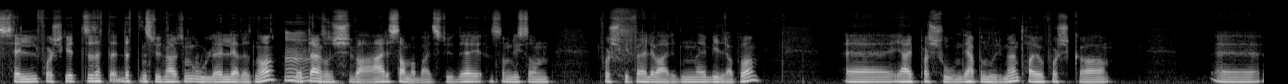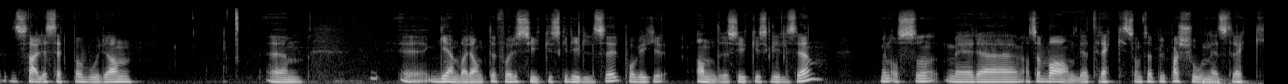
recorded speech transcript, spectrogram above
selv forsket så dette, dette studien her som Ole ledet nå, Mm. dette er en sånn svær samarbeidsstudie som liksom forskere fra hele verden eh, bidrar på. Eh, jeg personlig her på Nordment har jo forska eh, særlig sett på hvordan eh, eh, genvarianter for psykiske lidelser påvirker andre psykiske lidelser igjen. Men også mer eh, altså vanlige trekk, som f.eks. personlighetstrekk,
